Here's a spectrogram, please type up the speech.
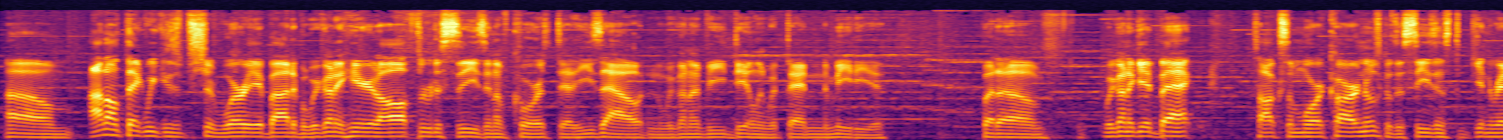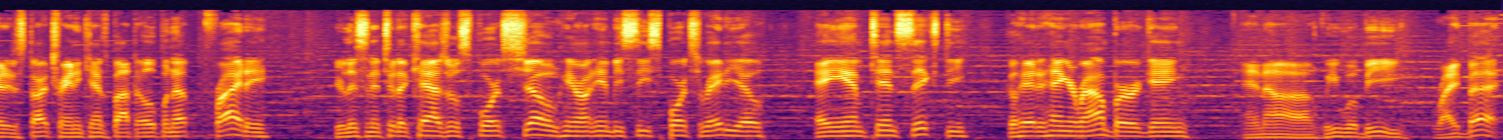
um, I don't think we can, should worry about it, but we're going to hear it all through the season, of course, that he's out, and we're going to be dealing with that in the media. But um, we're going to get back, talk some more Cardinals because the season's getting ready to start. Training camp's about to open up Friday. You're listening to the Kazual Sportz Show here on NBC Sports Radio, AM 1060. Go ahead and hang around, Bird Gang, and uh, we will be right back.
